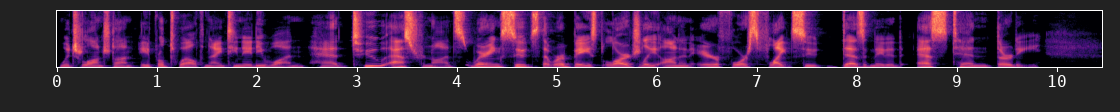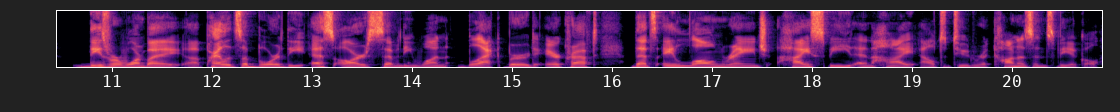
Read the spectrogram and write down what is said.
which launched on April 12, 1981, had two astronauts wearing suits that were based largely on an Air Force flight suit designated S 1030. These were worn by uh, pilots aboard the SR 71 Blackbird aircraft. That's a long range, high speed, and high altitude reconnaissance vehicle.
